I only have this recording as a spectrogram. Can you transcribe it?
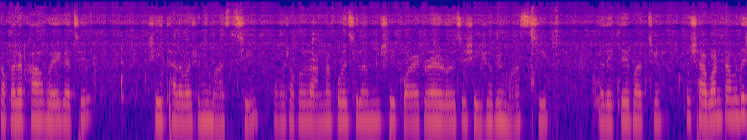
সকালে খাওয়া হয়ে গেছে, সেই থালা বাসনই মাজছি তারপর সকালে রান্না করেছিলাম, সেই কড়াই টড়াই রয়েছে, সেই সবই মাজছি তো দেখতেই পাচ্ছ, তো সাবানটা আমাদের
